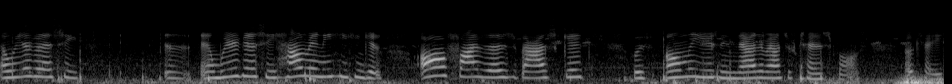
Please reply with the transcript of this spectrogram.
and we are going to see, and we are going to see how many he can get all five of those baskets with only using that amount of tennis balls. Okay,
